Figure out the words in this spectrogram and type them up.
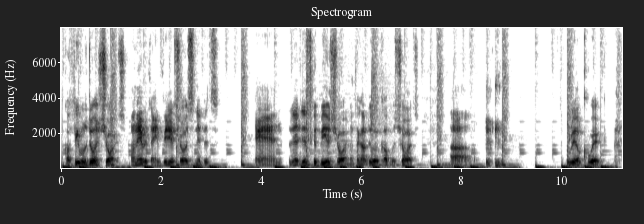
because people are doing shorts on everything, video shorts, snippets, and this could be a short. I think I'll do a couple of shorts uh, real quick.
